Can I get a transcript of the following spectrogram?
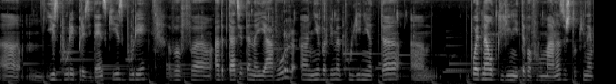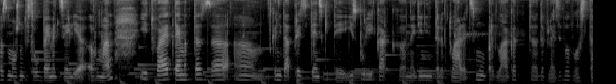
а, избори, президентски избори. В а, адаптацията на Явор а, ние вървиме по линията, а, по една от линиите в романа, защото не е възможно да се обеме целия роман. И това е темата за кандидат-президентските избори как на един интелектуалец му предлагат да влезе във властта.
